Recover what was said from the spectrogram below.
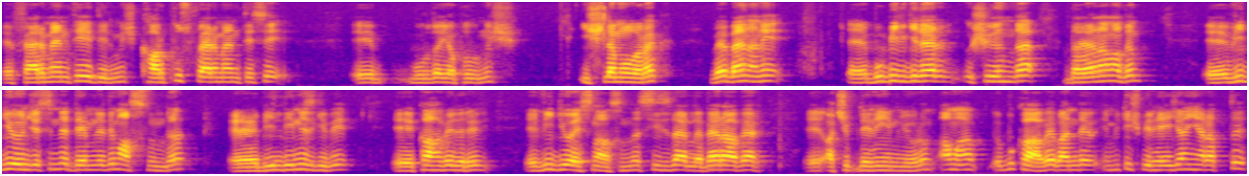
e, fermente edilmiş, karpuz fermentesi e, burada yapılmış işlem olarak ve ben hani e, bu bilgiler ışığında dayanamadım. E, video öncesinde demledim aslında. E, bildiğiniz gibi e, kahveleri e, video esnasında sizlerle beraber e, açıp deneyimliyorum. Ama bu kahve bende müthiş bir heyecan yarattı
